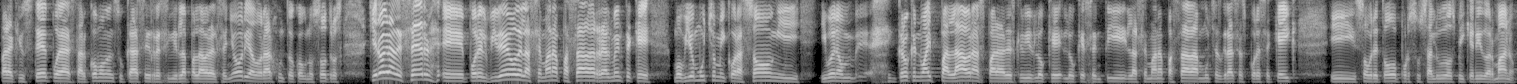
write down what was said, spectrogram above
para que usted pueda estar cómodo en su casa y recibir la palabra del Señor y adorar junto con nosotros. Quiero agradecer eh, por el video de la semana pasada, realmente que movió mucho mi corazón y, bueno, eh, creo que no hay palabras para describir lo que, lo que sentí la semana pasada. Muchas gracias por ese cake y sobre todo por sus saludos, mi querido hermano.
